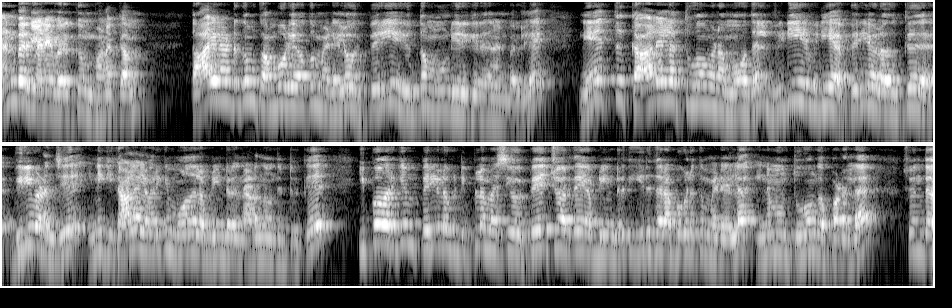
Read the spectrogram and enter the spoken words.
நண்பர்கள் அனைவருக்கும் வணக்கம். தாய்லாந்துக்கும் கம்போடியாவுக்கும் இடையில ஒரு பெரிய யுத்தம் மூண்டி இருக்கிறது நண்பர்களே. நேற்று காலையில துவங்கின மோதல் விடிய விடிய பெரிய அளவுக்கு விரிவடைஞ்சு இன்னைக்கு காலையில வரைக்கும் மோதல் அப்படின்றது நடந்து வந்துட்டு இருக்கு இப்போ வரைக்கும் பெரிய அளவுக்கு டிப்ளமசி ஒரு பேச்சுவார்த்தை அப்படின்றது இரு தரப்புகளுக்கும் இடையில இன்னமும் துவங்கப்படலை. ஸோ இந்த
